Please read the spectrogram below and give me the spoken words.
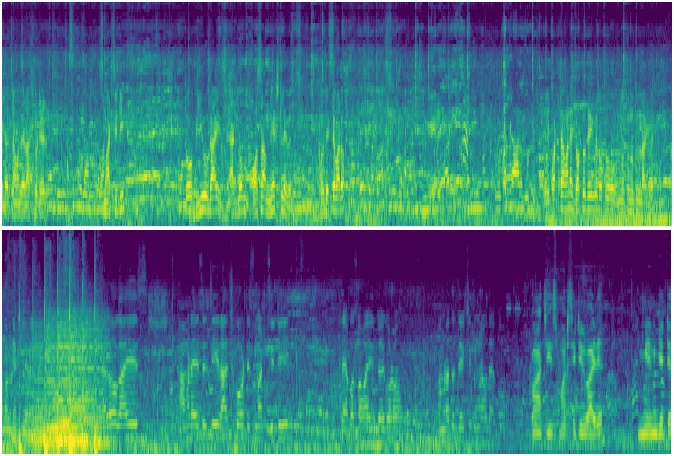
এটা হচ্ছে আমাদের রাজকোটের স্মার্ট সিটি তো ভিউ গাইস একদম অসাম নেক্সট লেভেল তো দেখতে পারো। এই মানে যত দেখবে তত নতুন নতুন লাগবে। নেক্সট লেভেল হ্যালো গাইস আমরা এসেছি রাজকোট স্মার্ট সিটি দেখো সবাই এনজয় করো। আমরা তো দেখছি, তোমরাও দেখো। আছি স্মার্ট সিটির বাইরে মেন গেটে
